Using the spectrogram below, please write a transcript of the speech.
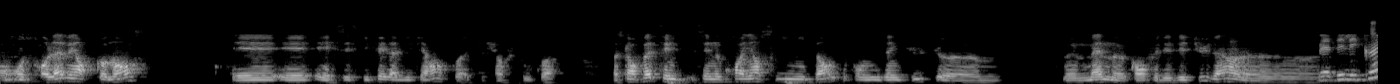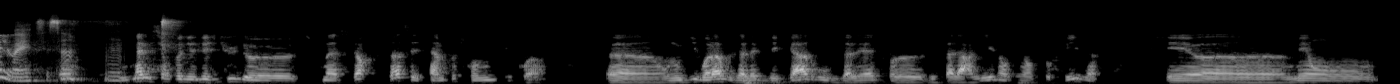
on, on, se relève et on recommence. Et, et, et c'est ce qui fait la différence, quoi, qui change tout, quoi. Parce qu'en fait, c'est une, une, croyance limitante qu'on nous inculque, euh, même quand on fait des études. Hein, euh, bah, dès l'école, ouais, c'est ça. Mm. Même si on fait des études euh, master, tout ça, c'est un peu ce qu'on nous dit, quoi. Euh, on nous dit, voilà, vous allez être des cadres ou vous allez être euh, des salariés dans une entreprise. Et, mais on,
